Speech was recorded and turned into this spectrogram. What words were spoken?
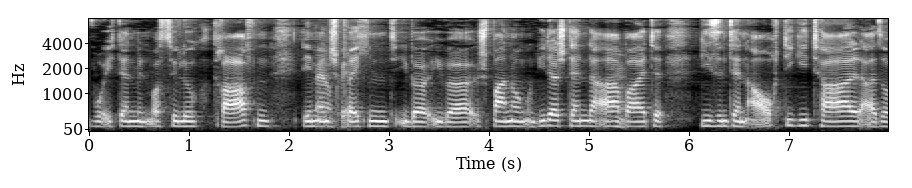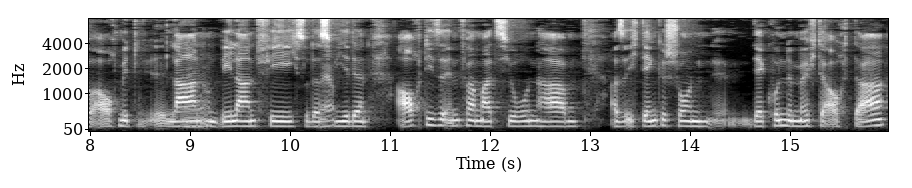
wo ich dann mit Oszillographen dementsprechend ja, okay. über, über Spannung und Widerstände mhm. arbeite. Die sind dann auch digital, also auch mit LAN mhm. und WLAN fähig, sodass ja. wir dann auch diese Informationen haben. Also ich denke schon, äh, der Kunde möchte auch da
